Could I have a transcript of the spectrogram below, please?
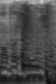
Time I was losing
